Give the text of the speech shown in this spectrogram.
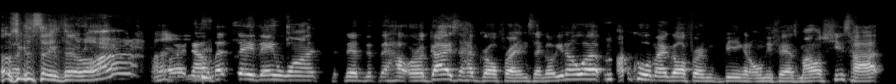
I was going to say there are. All right, now let's say they want the, the, the how or guys that have girlfriends. They go, you know what? I'm cool with my girlfriend being an OnlyFans model. She's hot.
